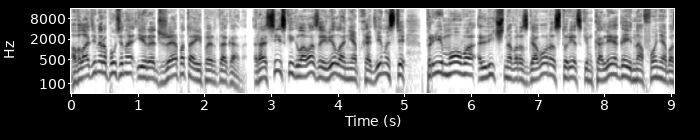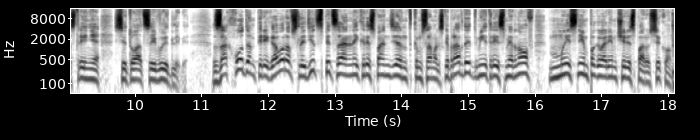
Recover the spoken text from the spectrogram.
Владимира Путина и Реджепа Таипа Эрдогана. Российский глава заявил о необходимости прямого личного разговора с турецким коллегой на фоне обострения ситуации в Идлибе. За ходом переговоров следит специальный корреспондент «Комсомольской правды» Дмитрий Смирнов. Мы с ним поговорим через пару секунд.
